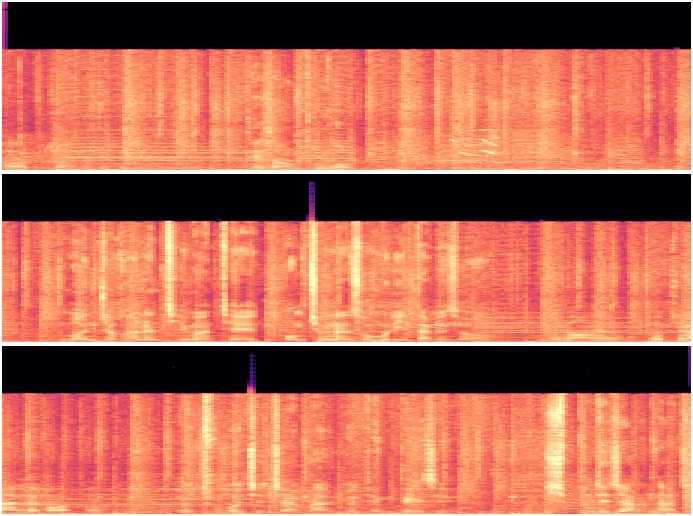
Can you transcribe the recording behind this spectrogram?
대역죠. 대성 통고. 먼저 가는 팀한테 엄청난 선물이 있다면서 이거는 놓치면 안 될 것 같아. 두 번째 짤만 알면 되는데 그치? 10분 되지 않았나 아직?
